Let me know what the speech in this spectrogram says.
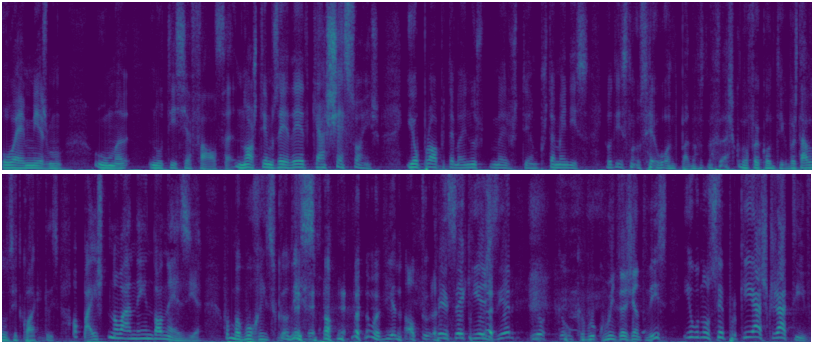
ou é mesmo uma notícia falsa. Nós temos a ideia de que há exceções. Eu próprio também, nos primeiros tempos, também disse, eu disse não sei onde, pá, não- acho que não foi contigo, mas estava num sítio qualquer que disse, opá, isto não há na Indonésia. Foi uma burra isso que eu disse, não, não havia na altura. Pensei que ias dizer, eu, que, que- muita gente disse, eu não sei porquê, acho que já tive.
